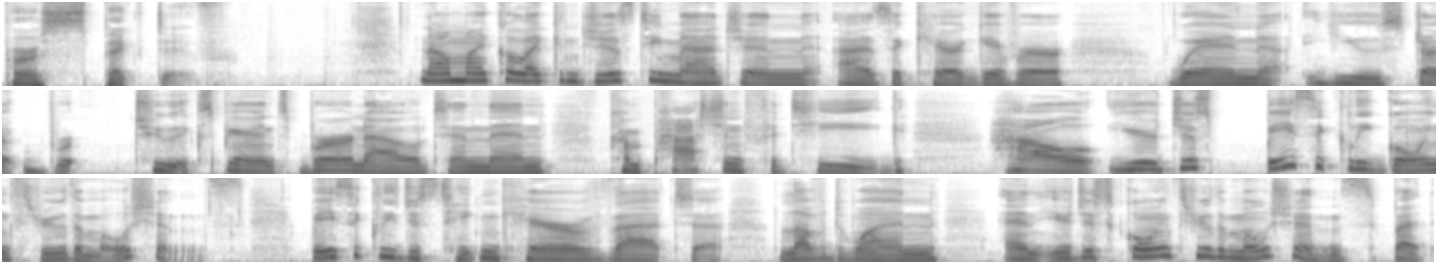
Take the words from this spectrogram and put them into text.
perspective. Now, Michael, I can just imagine as a caregiver when you start br- to experience burnout and then compassion fatigue, how you're just basically going through the motions, basically just taking care of that uh, loved one, and you're just going through the motions. But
